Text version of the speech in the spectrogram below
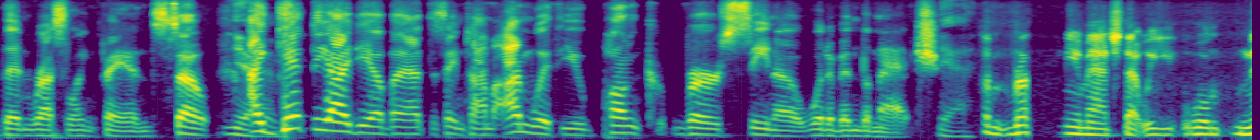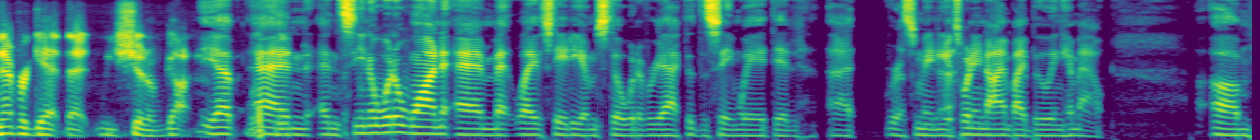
than wrestling fans. So Yeah, I get the idea, but at the same time, I'm with you. Punk versus Cena would have been the match. yeah. The WrestleMania match that we will never get that we should have gotten. Yep, With the- and and Cena would have won, and MetLife Stadium still would have reacted the same way it did at WrestleMania 29 by booing him out, um,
